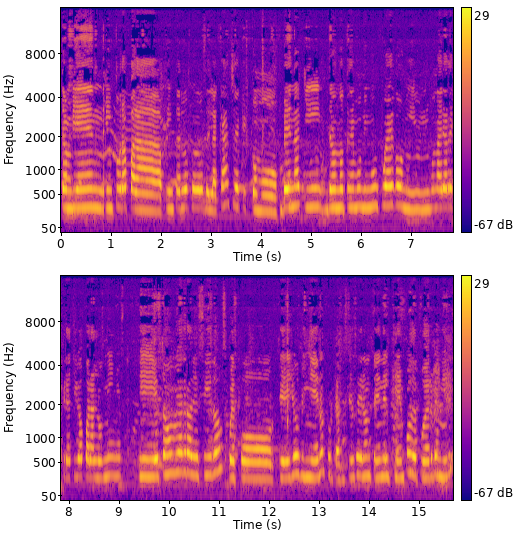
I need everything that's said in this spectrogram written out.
También pintura para pintar los juegos de la cancha que como ven aquí no tenemos ningún juego ni ningún área recreativa para los niños. Y estamos muy agradecidos pues porque ellos vinieron porque así se dieron en el tiempo de poder venir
